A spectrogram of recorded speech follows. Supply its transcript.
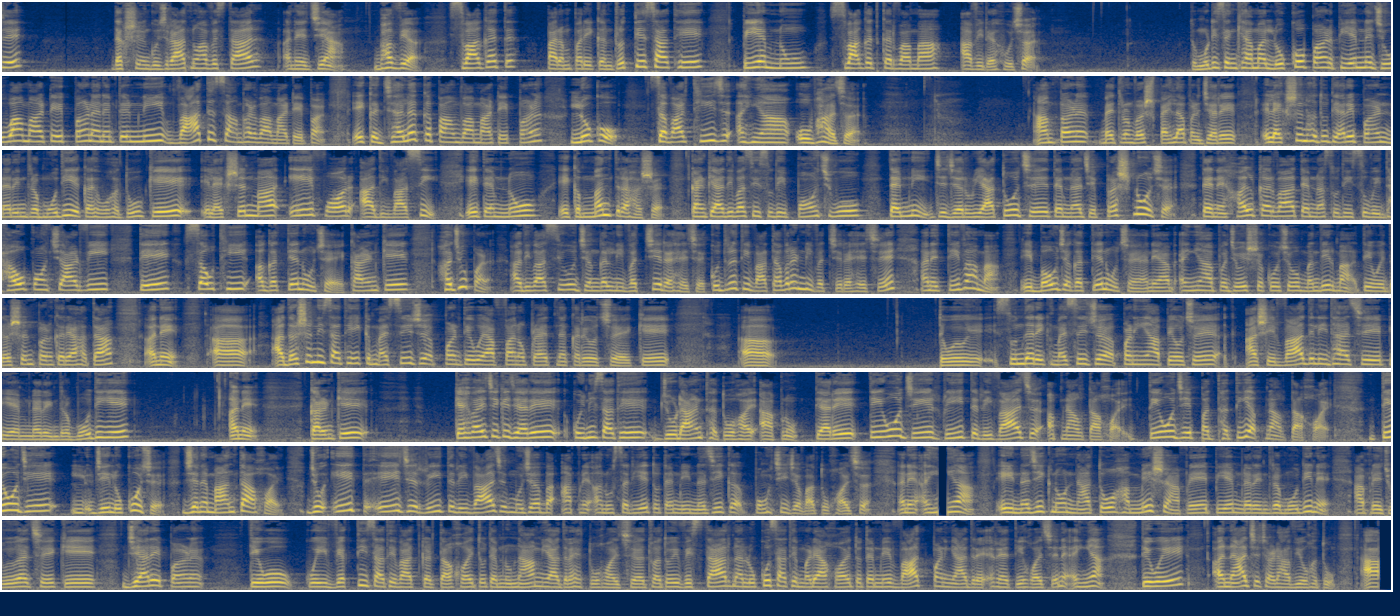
છે? દક્ષિણ ગુજરાતનો આ વિસ્તાર અને જ્યાં ભવ્ય સ્વાગત, પારંપરિક નૃત્ય સાથે પીએમનું સ્વાગત કરવામાં આવી રહ્યું છે. તો મોટી સંખ્યામાં લોકો પણ પીએમને જોવા માટે પણ અને તેમની વાત સાંભળવા માટે પણ, એક ઝલક પામવા માટે પણ લોકો સવારથી જ અહીંયા ઊભા છે. આમ પણ બે, ત્રણ વર્ષ પહેલાં પણ જ્યારે ઇલેક્શન હતું ત્યારે પણ નરેન્દ્ર મોદીએ કહ્યું હતું કે ઇલેક્શનમાં એ ફોર આદિવાસી, એ તેમનો એક મંત્ર હશે. કારણ કે આદિવાસી સુધી પહોંચવું, તેમની જે જરૂરિયાતો છે, તેમના જે પ્રશ્નો છે, તેને હલ કરવા, તેમના સુધી સુવિધાઓ પહોંચાડવી તે સૌથી અગત્યનું છે. કારણ કે હજુ પણ આદિવાસીઓ જંગલની વચ્ચે રહે છે, કુદરતી વાતાવરણની વચ્ચે રહે છે અને તેવામાં એ બહુ જ અગત્યનું છે. અને અહીંયા આપ જોઈ શકો છો. મંદિરમાં તેઓએ દર્શન પણ કર્યા હતા અને આ દર્શનની સાથે એક મેસેજ પણ તેઓએ આપવાનો પ્રયત્ન કર્યો છે કે તેઓએ સુંદર એક મેસેજ પણ અહીંયા આપ્યો છે. આશીર્વાદ લીધા છે પીએમ નરેન્દ્ર મોદીએ. અને કારણ કે કહેવાય છે કે જ્યારે કોઈની સાથે જોડાણ થતું હોય આપણું, ત્યારે તેઓ જે રીત રિવાજ અપનાવતા હોય, તેઓ જે પદ્ધતિ અપનાવતા હોય, તેઓ જે જે લોકો છે જેને માનતા હોય, જો એ એ જ રીત રિવાજ મુજબ આપણે અનુસરીએ તો તેમની નજીક પહોંચી જવાતું હોય છે. અને અહીંયા એ નજીકનો નાતો હંમેશા આપણે પીએમ નરેન્દ્ર મોદીને આપણે જોયા છે કે જ્યારે પણ તેઓ કોઈ વ્યક્તિ સાથે વાત કરતા હોય તો તેમનું નામ યાદ રહેતું હોય છે અથવા તો એ વિસ્તારના લોકો સાથે મળ્યા હોય તો તેમને વાત પણ યાદ રહે- રહેતી હોય છે. અને અહીંયા તેઓએ અનાજ ચઢાવ્યું હતું. આ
